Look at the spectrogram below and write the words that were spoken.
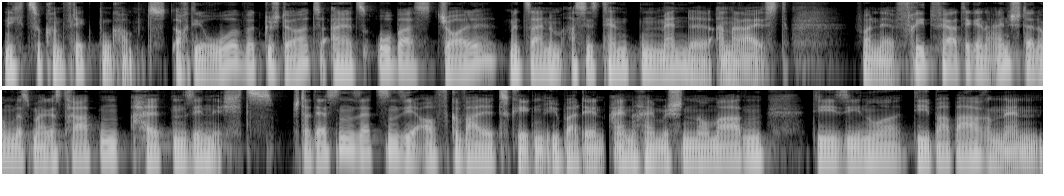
nicht zu Konflikten kommt. Doch die Ruhe wird gestört, als Oberst Joll mit seinem Assistenten Mendel anreist. Von der friedfertigen Einstellung des Magistraten halten sie nichts. Stattdessen setzen sie auf Gewalt gegenüber den einheimischen Nomaden, die sie nur die Barbaren nennen.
